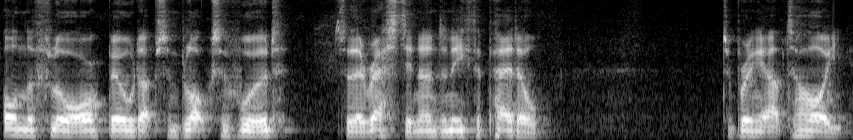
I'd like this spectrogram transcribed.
on the floor build up some blocks of wood so they're resting underneath the pedal to bring it up to height.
